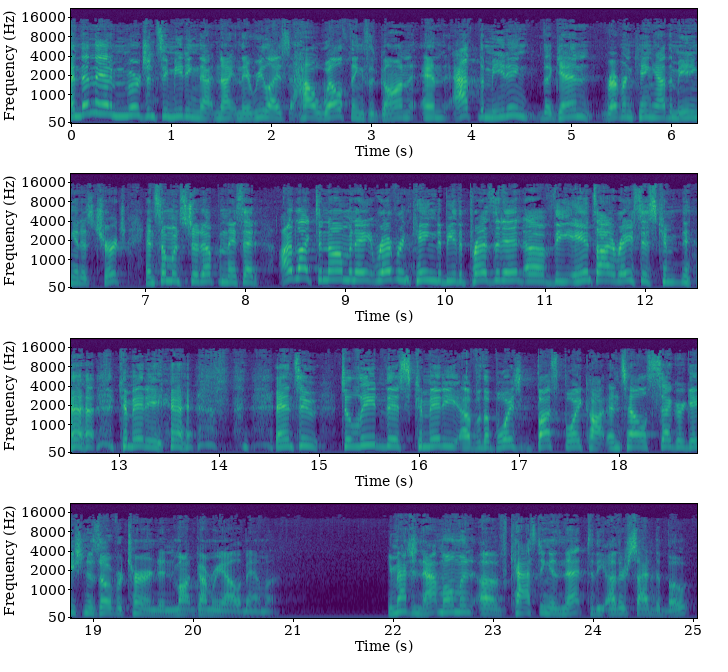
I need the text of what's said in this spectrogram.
and then they had an emergency meeting that night and they realized how well things had gone. And at the meeting, again, Reverend King had the meeting at his church, and someone stood up and they said, I'd like to nominate Reverend King to be the president of the anti racist com- committee and to, to lead this committee of the boys, bus boycott until segregation is overturned in Montgomery, Alabama. You imagine that moment of casting his net to the other side of the boat?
